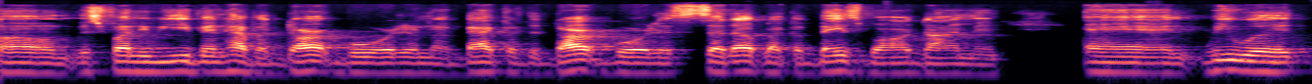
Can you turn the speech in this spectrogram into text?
Um, it's funny, we even have a dartboard, and the back of the dartboard is set up like a baseball diamond. And we would,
